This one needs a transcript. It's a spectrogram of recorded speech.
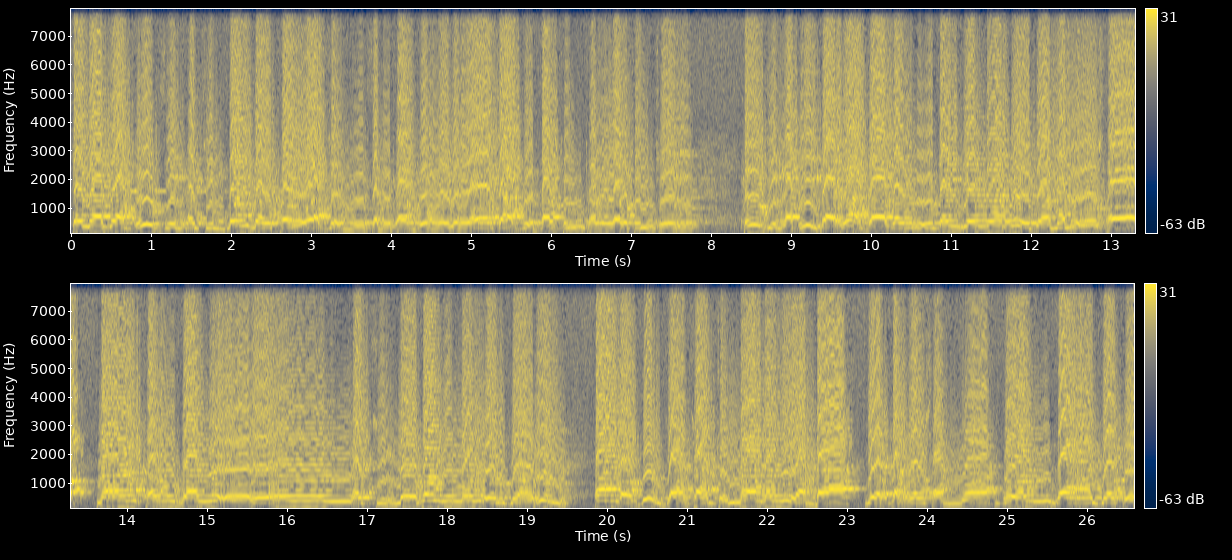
แต่งานย่างพูดสิ่งไอ้จริงบ้องได้เขาว่าจะมีสมุทองคงเลยแล้วจากเกิดบางขึ้นทางเราขึ้นถึง ထို့ပြင်အထိကရဝကာဝံဥတိုင်ပြနောမေတောမလုသောမောခံတံလို့အချိလောကောင်းမောဥံကြောင့်တာမောပြုကြဆန်ถึงမောမဝိယံတာယေတဝံသံညာဘောံသာကြောဟေ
